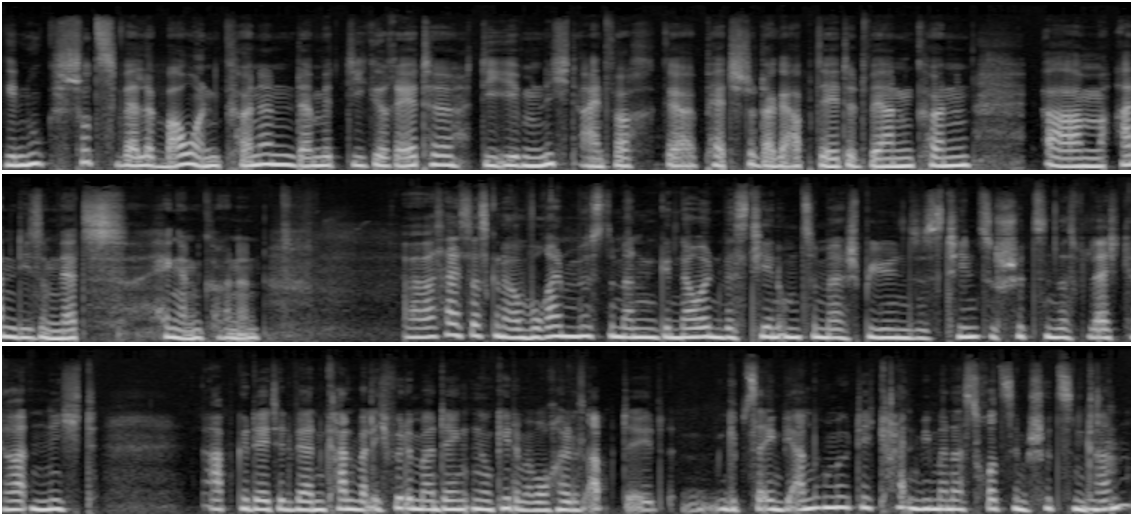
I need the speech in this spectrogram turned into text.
genug Schutzwelle bauen können, damit die Geräte, die eben nicht einfach gepatcht oder geupdatet werden können, ähm, an diesem Netz hängen können. Aber was heißt das genau? Woran müsste man genau investieren, um zum Beispiel ein System zu schützen, das vielleicht gerade nicht abgedatet werden kann? Weil ich würde immer denken, okay, dann braucht halt das Update. Gibt es da irgendwie andere Möglichkeiten, wie man das trotzdem schützen kann? Mhm.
